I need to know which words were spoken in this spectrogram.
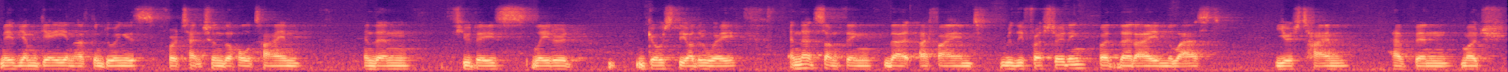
maybe I'm gay and I've been doing this for attention the whole time. And then a few days later, it goes the other way. And that's something that I find really frustrating, but that I, in the last year's time, have been much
